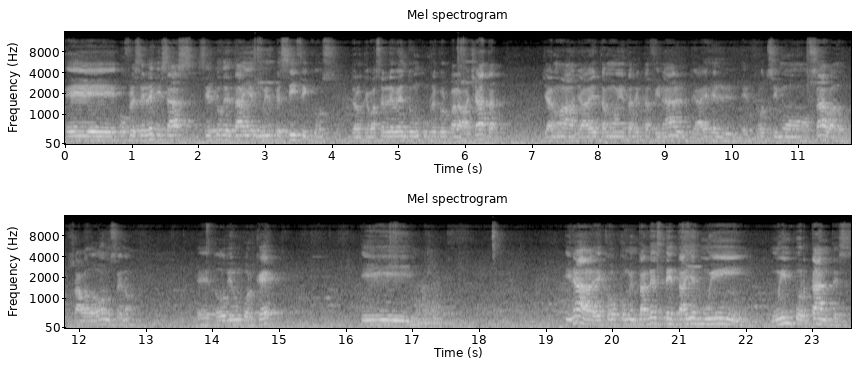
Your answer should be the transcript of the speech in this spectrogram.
Eh, ofrecerle quizás ciertos detalles muy específicos de lo que va a ser el evento, un, récord para bachata. Ya, no, ya estamos en esta recta final, ya es el, próximo sábado, sábado 11, ¿no? Eh, todo tiene un porqué. Y, y nada, es comentarles detalles muy, muy importantes.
